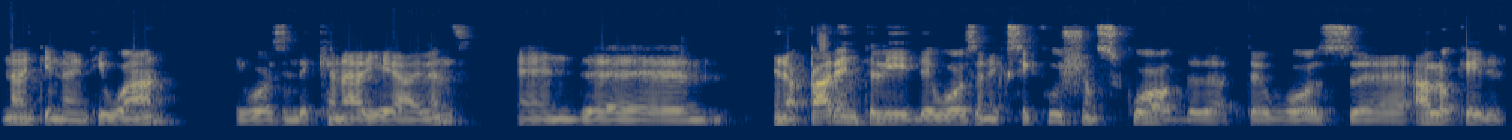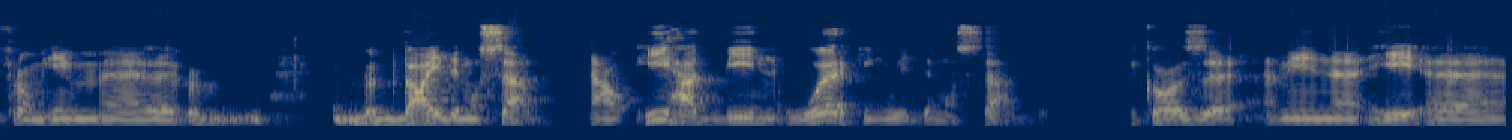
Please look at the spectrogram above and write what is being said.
1991. He was in the Canary Islands, and um, and apparently there was an execution squad that was uh, allocated from him by the Mossad. Now he had been working with the Mossad because uh, I mean uh, he uh,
